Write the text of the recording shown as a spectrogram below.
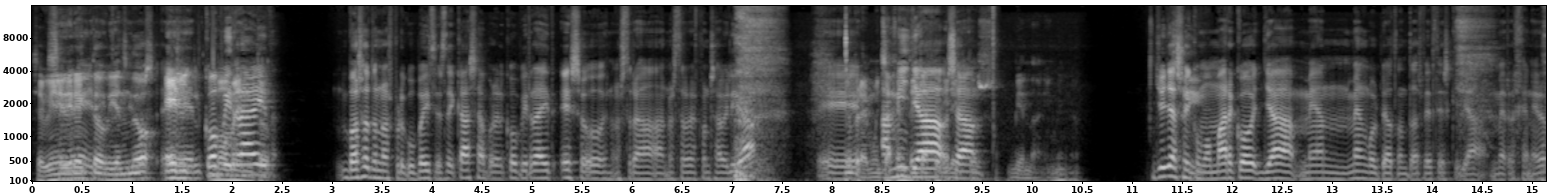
Se viene Sí, directo directo, viendo chicos. el, copyright. momento. Vosotros no os preocupéis desde casa por el copyright, eso es nuestra, nuestra responsabilidad. Eh, No, pero hay mucha a mí gente ya, que o sea, viendo anime, ¿no? yo ya soy Sí. como Marco, ya me han, me han golpeado tantas veces que ya me regenero.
